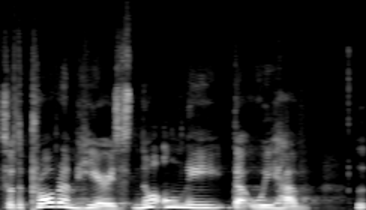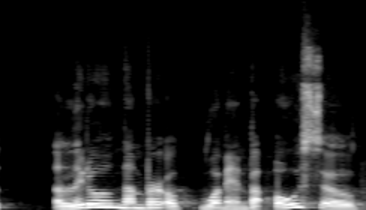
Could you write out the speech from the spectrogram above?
So the problem here is not only that we have a little number of women, but also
